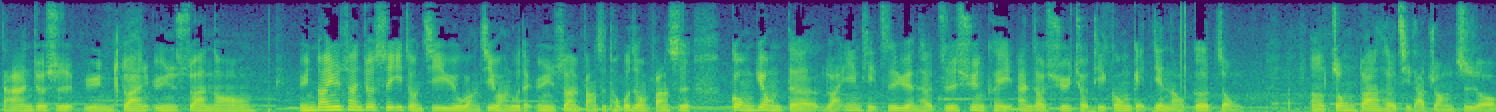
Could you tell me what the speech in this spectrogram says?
答案就是云端运算哦。云端运算就是一种基于网际网络的运算方式，透过这种方式，共用的软硬体资源和资讯可以按照需求提供给电脑各种。呃，终端和其他装置哦。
